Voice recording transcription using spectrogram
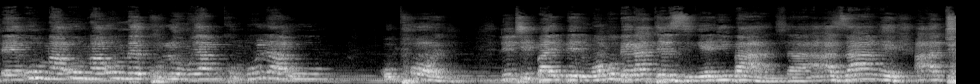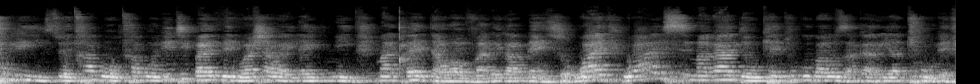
Eh uma uma uma ekhuluma uyamkhumbula u uPaul lithi iBhayibheli ngoba ubekade ezingela ibandla azange athuliswe. Chabo chabo lithi iBhayibheli washawa ilightning maqeda wavaleka amehlo. Why why simakade ukhetha ukuba uZakaria thule?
